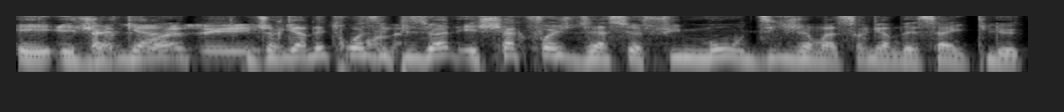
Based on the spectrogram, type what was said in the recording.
Et, et je Ben, regarde, j'ai- regardé trois a- épisodes et chaque fois je dis à Sophie, maudit que j'aimerais ça regarder ça avec Luc.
